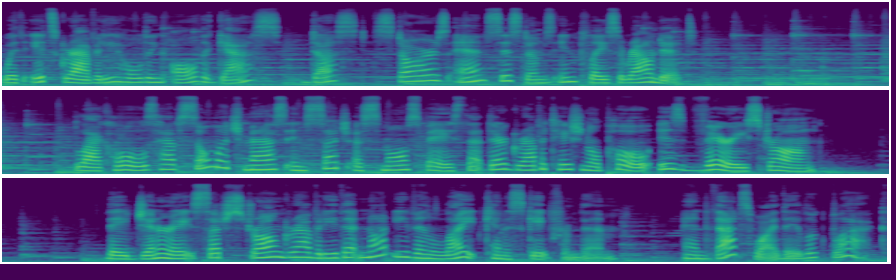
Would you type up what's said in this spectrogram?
with its gravity holding all the gas, dust, stars, and systems in place around it. Black holes have so much mass in such a small space that their gravitational pull is very strong. They generate such strong gravity that not even light can escape from them, and that's why they look black.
